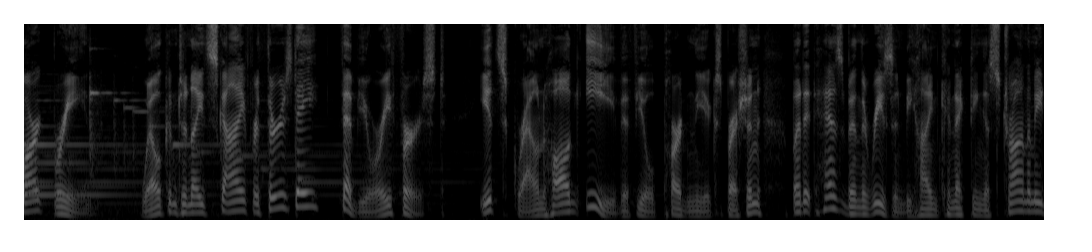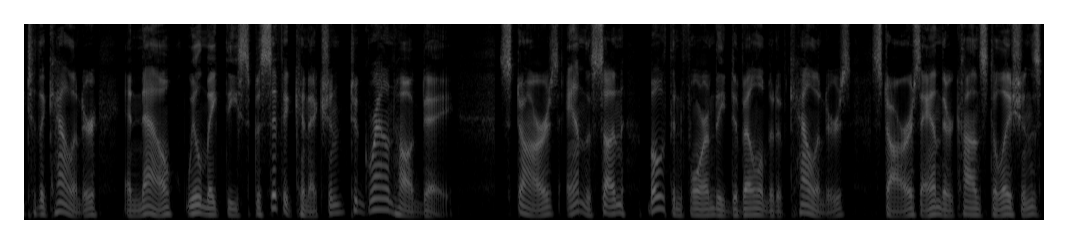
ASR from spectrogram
Mark Breen. Welcome to Night Sky for Thursday, February 1st. It's Groundhog Eve, if you'll pardon the expression, but it has been the reason behind connecting astronomy to the calendar, and now we'll make the specific connection to Groundhog Day. Stars and the sun both inform the development of calendars. Stars and their constellations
